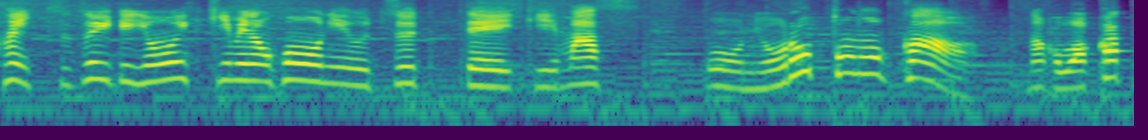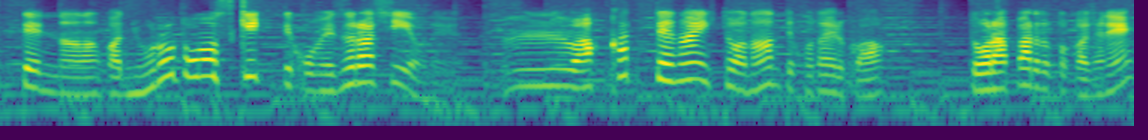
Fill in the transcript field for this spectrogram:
はい続いて4匹目の方に移っていきます。おニョロトノか。なんか分かってんな。なんかニョロトノ好きって子珍しいよね。うん分かってない人は何て答えるか？ドラパルトとかじゃね？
